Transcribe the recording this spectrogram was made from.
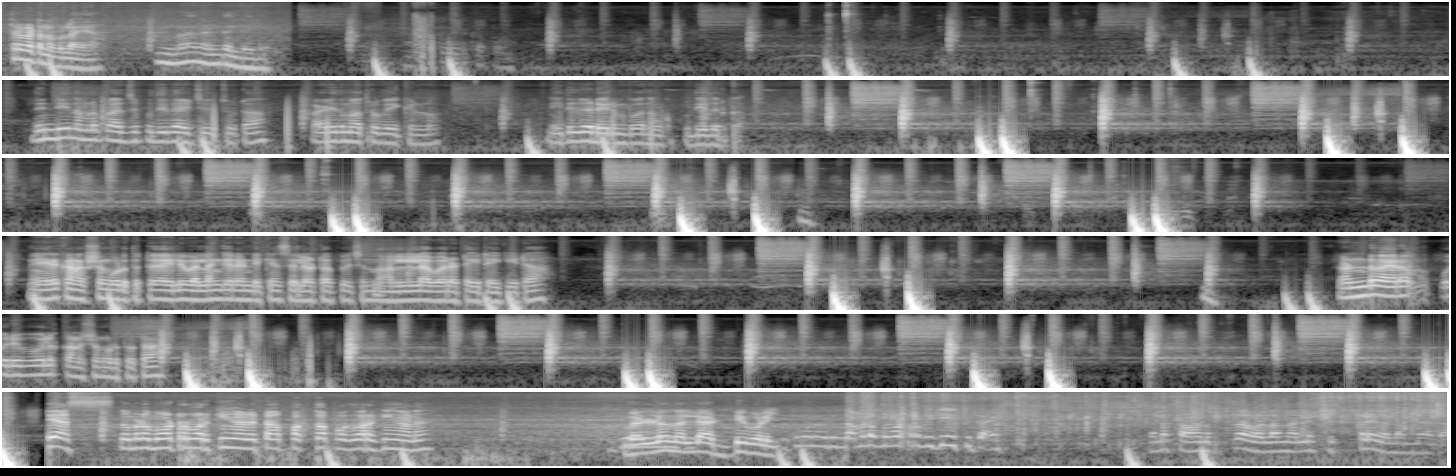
ഇത്ര പെട്ടെന്ന് ഫുള്ളായാ രണ്ടല്ലേ ഇതിന്റെയും നമ്മൾ പ്രജ പുതിയത് അഴിച്ചു വെച്ചു കേട്ടാ പഴയത് മാത്രമേ ഉപയോഗിക്കുള്ളൂ. ഇനി ഇത് കേട് വരുമ്പോൾ നമുക്ക് പുതിയത് എടുക്കാം. നേരെ കണക്ഷൻ കൊടുത്തിട്ട് അതിൽ വെള്ളം കയറേണ്ടിക്കാൻ സെല്ലോ ടോപ്പ് വെച്ച് നല്ലപോലെ ടൈറ്റ് ആക്കിയിട്ടാ. രണ്ട് വയറും ഒരുപോലെ കണക്ഷൻ കൊടുത്തുട്ടാ. യെസ് നമ്മുടെ മോട്ടോർ വർക്കിംഗ് ആണ് കേട്ടോ പക്ക പക്ക വർക്കിംഗ് ആണ്. വെള്ളം നല്ല അടിപൊളി. നമ്മുടെ മോട്ടോർ വിജയിച്ചു. നല്ല തണുത്ത വെള്ളം നല്ല ചിക്കളി വെള്ളം വേണ്ട.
